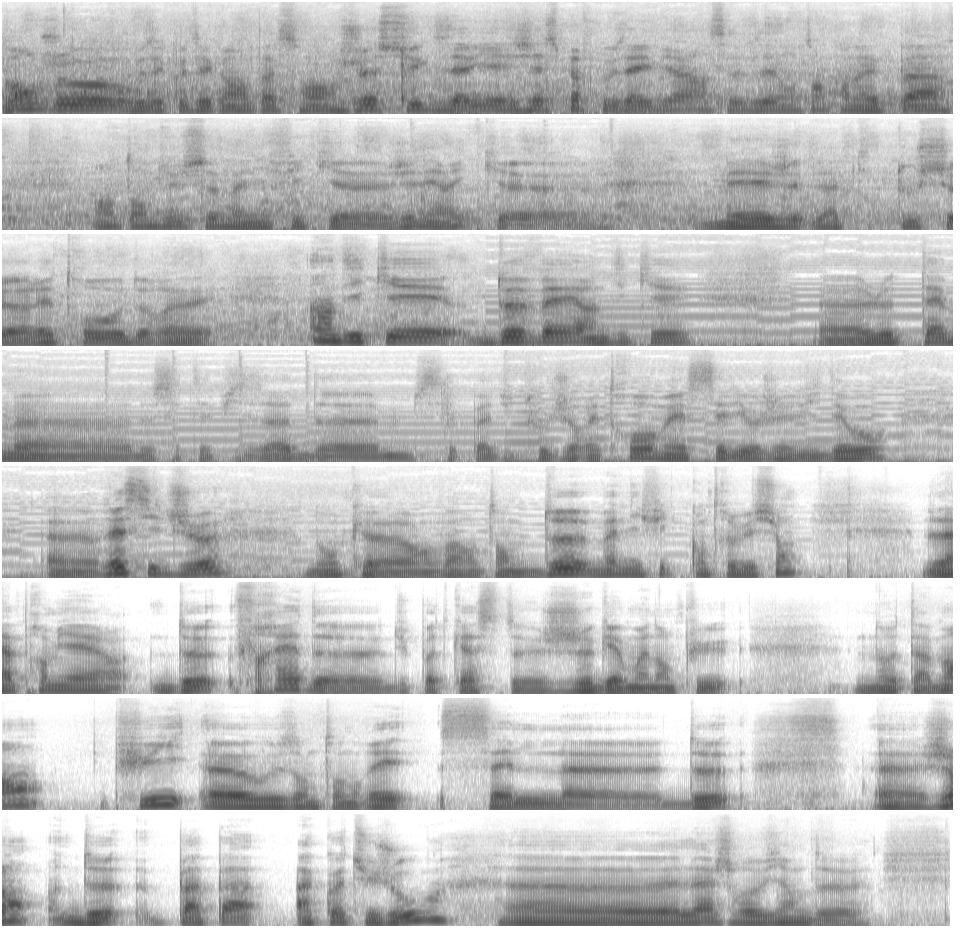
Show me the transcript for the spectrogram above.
Bonjour, vous écoutez Comment Passant, je suis Xavier, j'espère que vous allez bien, ça faisait longtemps qu'on n'avait pas entendu ce magnifique euh, générique, euh, mais la petite touche euh, rétro devrait indiquer, devait indiquer le thème de cet épisode, même si c'est pas du tout le jeu rétro, mais c'est lié au jeu vidéo, récit de jeu, donc euh, on va entendre deux magnifiques contributions. La première de Fred euh, du podcast Je gagne moi non plus notamment, puis euh, vous entendrez celle de Jean de Papa à quoi tu joues. Là je reviens de,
